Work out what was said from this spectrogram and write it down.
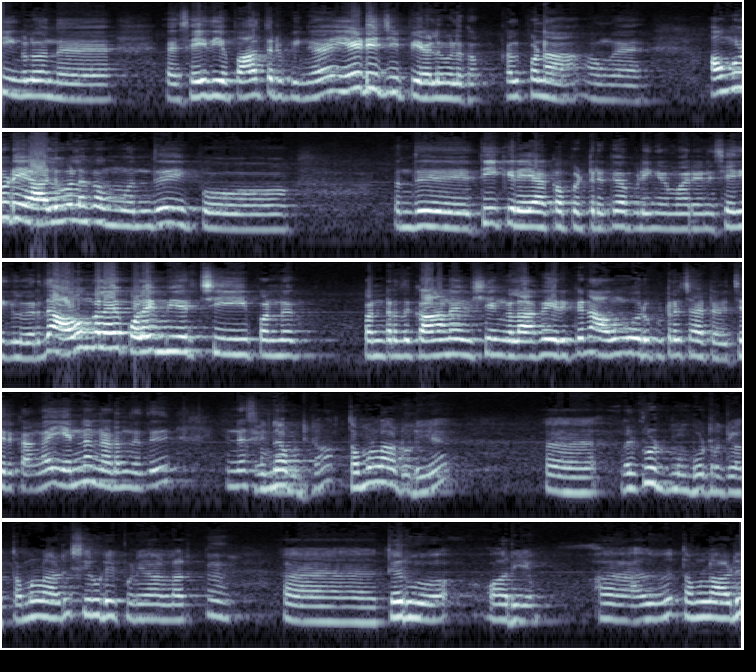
நீங்களும் அந்த செய்தியை பார்த்துருப்பீங்க. ஏடிஜிபி அலுவலகம் கல்பனா அவங்க அவங்களுடைய அலுவலகம் வந்து இப்போ வந்து தீக்கிரையாக்கப்பட்டிருக்கு அப்படிங்கிற மாதிரியான செய்திகள் வருது. அவங்களே கொலை முயற்சி பண்ண பண்ணுறதுக்கான விஷயங்களாக இருக்குன்னு அவங்க ஒரு குற்றச்சாட்டை வச்சுருக்காங்க. என்ன நடந்தது? என்ன என்ன அப்படின்னா தமிழ்நாடுடைய ரெக்ரூட்மெண்ட் போட்டிருக்கல தமிழ்நாடு சீருடை பணியாளர் தேர்வு வாரியம் அது வந்து Tamil Nadu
